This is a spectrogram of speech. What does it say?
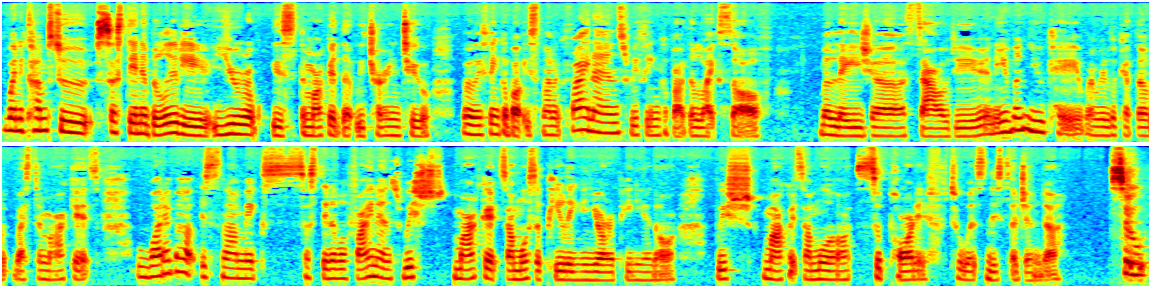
When it comes to sustainability, Europe is the market that we turn to. When we think about Islamic finance, we think about the likes of Malaysia, Saudi, and even UK when we look at the Western markets. What about Islamic sustainable finance? Which markets are most appealing in your opinion, or which markets are more supportive towards this agenda? So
